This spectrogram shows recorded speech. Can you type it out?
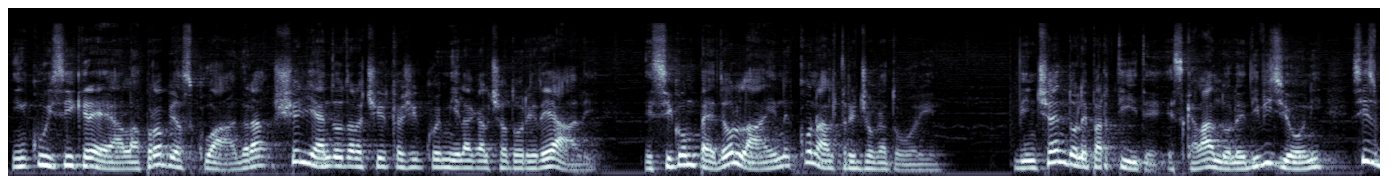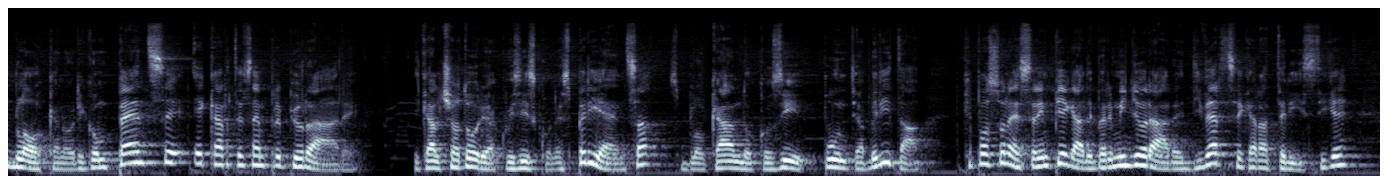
in cui si crea la propria squadra scegliendo tra circa 5.000 calciatori reali e si compete online con altri giocatori. Vincendo le partite e scalando le divisioni si sbloccano ricompense e carte sempre più rare. I calciatori acquisiscono esperienza, sbloccando così punti abilità che possono essere impiegati per migliorare diverse caratteristiche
